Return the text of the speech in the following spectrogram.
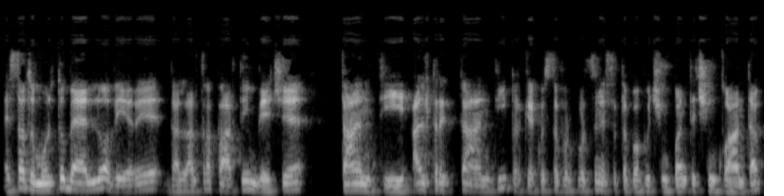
È stato molto bello avere dall'altra parte invece tanti, altrettanti, perché questa proporzione è stata proprio 50-50,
